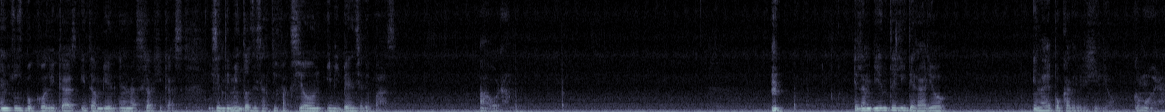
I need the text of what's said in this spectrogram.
en sus bucólicas y también en las geórgicas, y sentimientos de satisfacción y vivencia de paz. Ahora, el ambiente literario en la época de Virgilio, ¿cómo era?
